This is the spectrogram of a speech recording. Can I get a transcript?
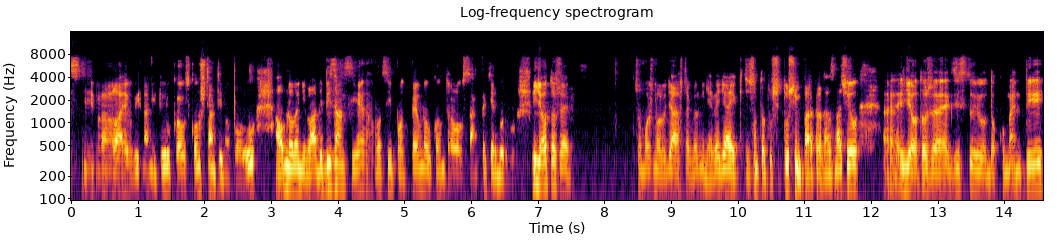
snívala aj o vyhnaní Turkov z Konštantinopolu a obnovení vlády Byzancie, hoci pod pevnou kontrolou Sankt Peterburgu. Ide o to, že čo možno ľudia až tak veľmi nevedia, aj keď som to tuš, tuším párkrát naznačil. E, ide o to, že existujú dokumenty, e,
